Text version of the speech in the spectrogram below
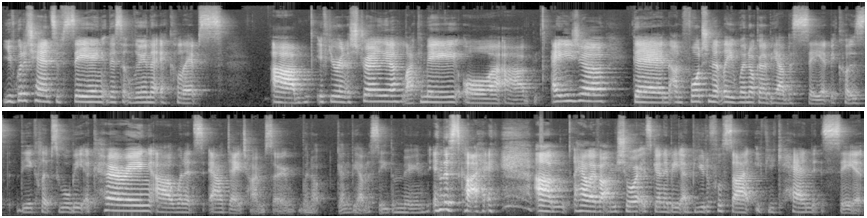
you've got a chance of seeing this lunar eclipse. Um, if you're in Australia, like me, or uh, Asia, then unfortunately we're not going to be able to see it because the eclipse will be occurring uh, when it's our daytime. So we're not going to be able to see the moon in the sky. Um, however, I'm sure it's going to be a beautiful sight if you can see it.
